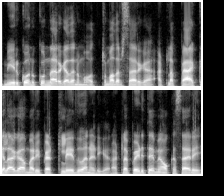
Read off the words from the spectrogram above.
మీరు కొనుక్కున్నారు కదా మొట్టమొదటిసారిగా అట్లా ప్యాక్ లాగా మరి పెట్టలేదు అని అడిగారు. అట్లా పెడితే మేము ఒకసారి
